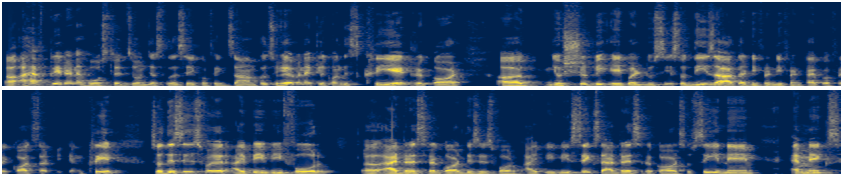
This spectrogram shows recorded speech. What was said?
uh, I have created a hosted zone just for the sake of example. So here, when I click on this create record, uh, you should be able to see. So these are the different different type of records that we can create. So this is for your IPv4 uh, address record. This is for IPv6 address record. So CNAME, MX,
